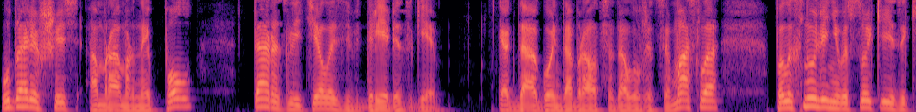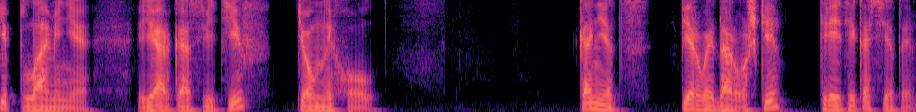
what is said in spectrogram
Ударившись о мраморный пол, та разлетелась в дребезги. Когда огонь добрался до лужицы масла, полыхнули невысокие языки пламени, ярко осветив темный холл. Конец первой дорожки третьей кассеты.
